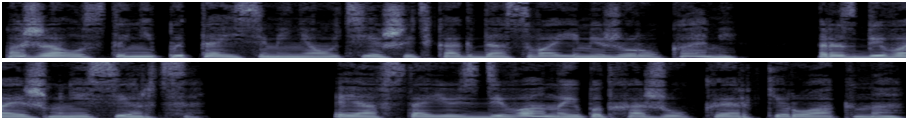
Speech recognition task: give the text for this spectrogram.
Пожалуйста, не пытайся меня утешить, когда своими же руками разбиваешь мне сердце. Я встаю с дивана и подхожу к эркеру окна,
